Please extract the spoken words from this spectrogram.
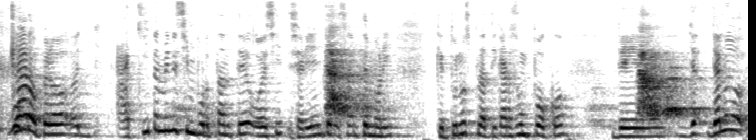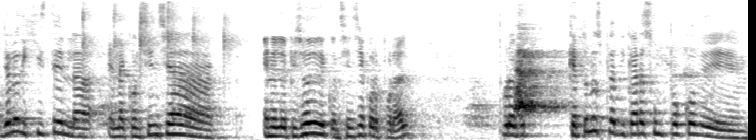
Claro, pero eh, aquí también es importante, o es- sería interesante, Moni, que tú nos platicaras un poco de. Ya, ya lo, ya lo dijiste en la, en la conciencia, en el episodio de conciencia corporal, pero que, que tú nos platicaras un poco de.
